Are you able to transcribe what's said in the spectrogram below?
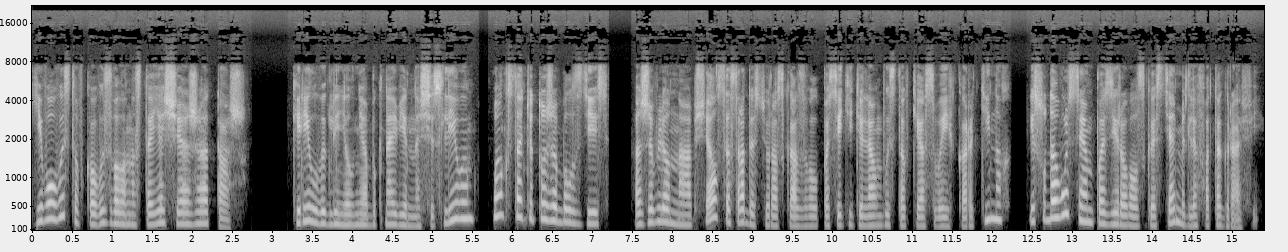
Его выставка вызвала настоящий ажиотаж. Кирилл выглядел необыкновенно счастливым, он, кстати, тоже был здесь, оживленно общался, с радостью рассказывал посетителям выставки о своих картинах и с удовольствием позировал с гостями для фотографий.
